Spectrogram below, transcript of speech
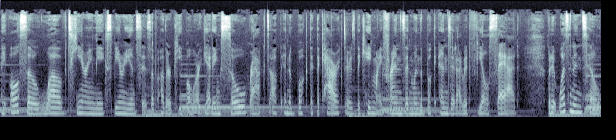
I also loved hearing the experiences of other people or getting so wrapped up in a book that the characters became my friends, and when the book ended, I would feel sad. But it wasn't until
